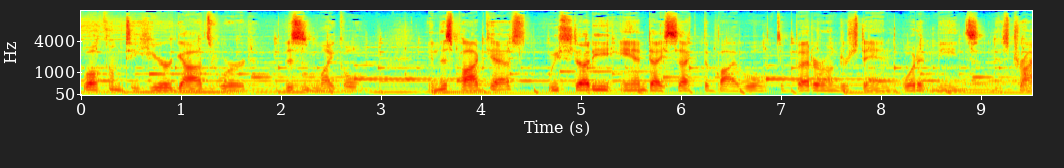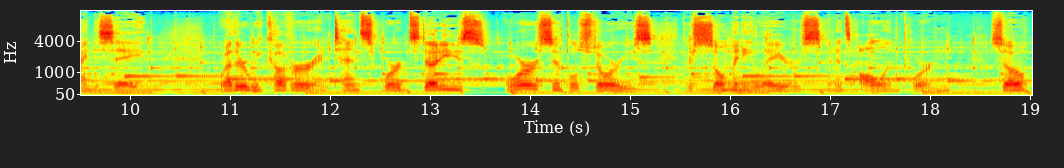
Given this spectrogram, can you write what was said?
welcome to Hear God's Word. This is Michael. In this podcast, we study and dissect the Bible to better understand what it means and is trying to say. Whether we cover intense word studies or simple stories, there's so many layers and it's all important. So,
